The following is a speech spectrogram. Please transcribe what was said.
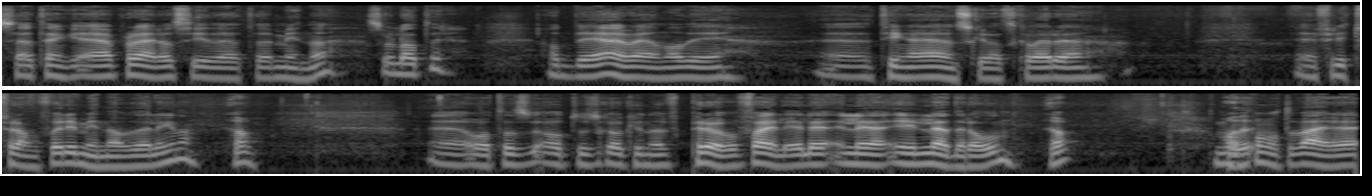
så jeg, tenker, jeg pleier å si det til mine soldater. At det er jo en av de tinga jeg ønsker at skal være eh, fritt framfor i min avdeling. Ja. Eh, og at, at, du skal kunne prøve å feile i, le, i lederrollen. Ja. Det må på en måte være,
